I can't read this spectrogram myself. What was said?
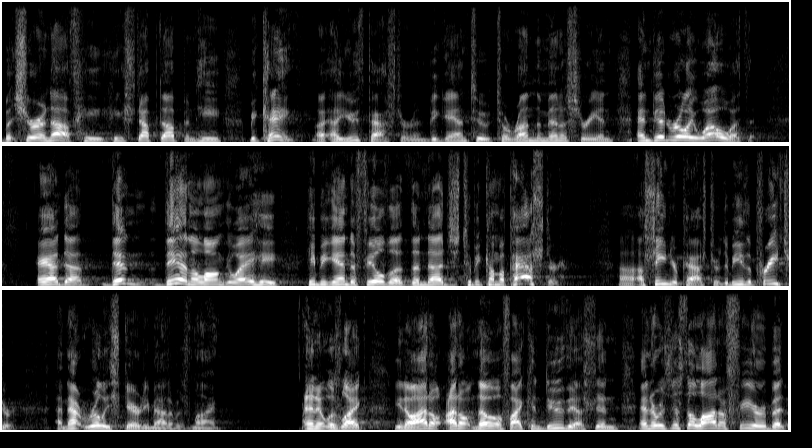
But sure enough, he, he stepped up and he became a, a, youth pastor and began to, to run the ministry and, and did really well with it. And uh, then, then along the way, he, he began to feel the, the nudge to become a pastor, uh, a senior pastor, to be the preacher. And that really scared him out of his mind and it was like you know i don't i don't know if i can do this. And and there was just a lot of fear but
